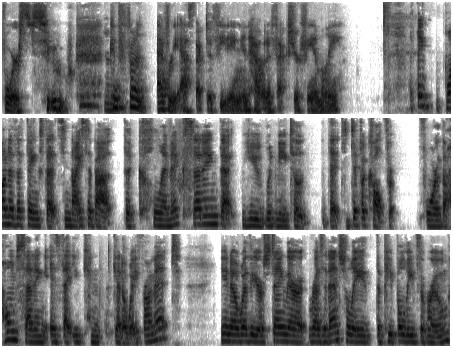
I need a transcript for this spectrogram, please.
forced to mm-hmm. confront every aspect of feeding and how it affects your family. I think one of the things that's nice about the clinic setting that you would need to that's difficult for for the home setting is that you can get away from it you know whether you're staying there residentially the people leave the room.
